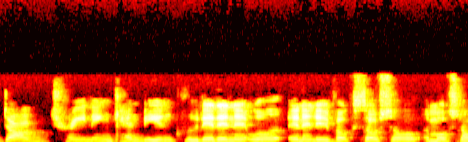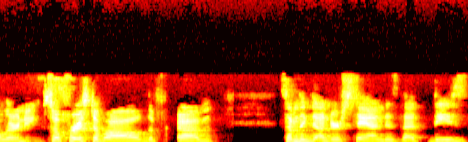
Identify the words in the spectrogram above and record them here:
dog training can be included and it will and it evokes social emotional learning. So first of all, the um, something to understand is that these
